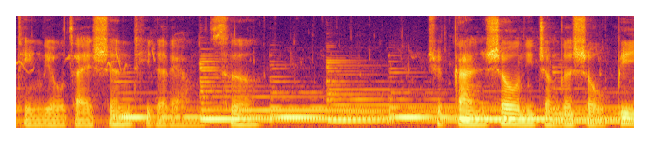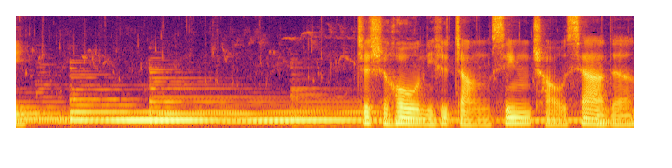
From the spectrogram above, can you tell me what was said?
停留在身体的两侧，去感受你整个手臂。这时候你是掌心朝下的，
